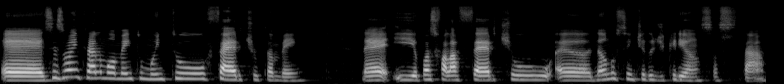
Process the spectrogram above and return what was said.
É, vocês vão entrar num momento muito fértil também, né? E eu posso falar fértil uh, não no sentido de crianças, tá?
